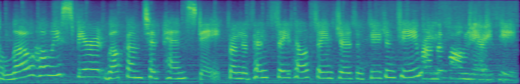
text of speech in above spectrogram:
Hello, Holy Spirit. Welcome to Penn State. From the Penn State Health St. Joe's infusion team. From the pulmonary team.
